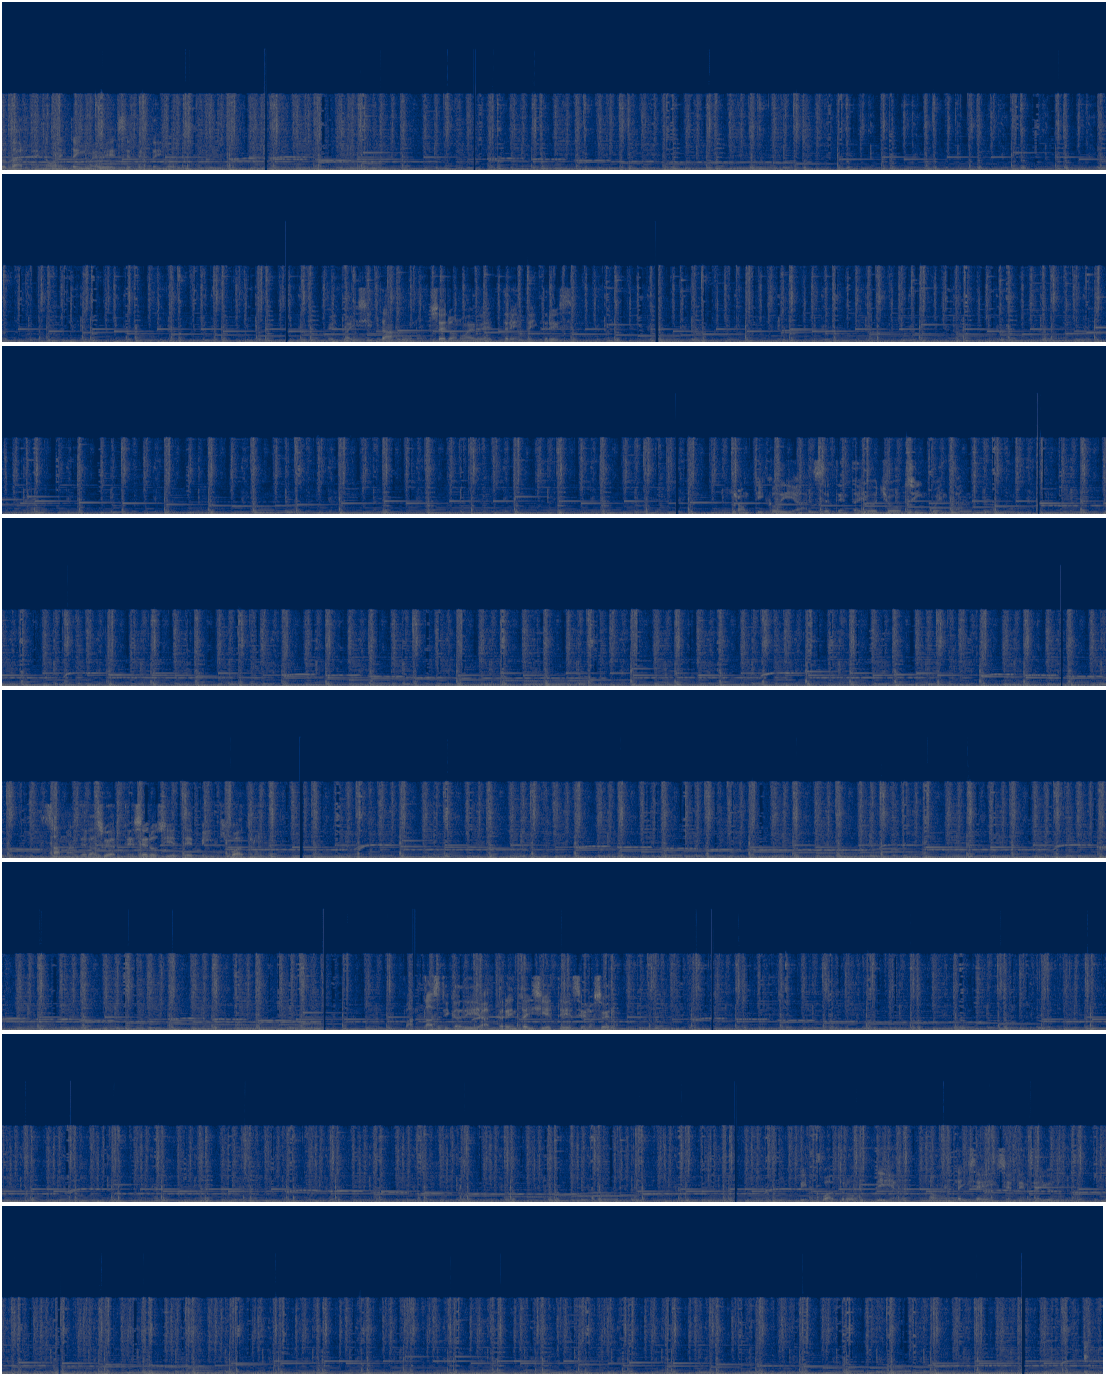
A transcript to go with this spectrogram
68. Cafeterito tarde, 99, 72. El paisita 10933. Chontico Díaz 7850. Samán de la Suerte 0724. Fantástica Día 3700. Pic 4 Día 9671.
